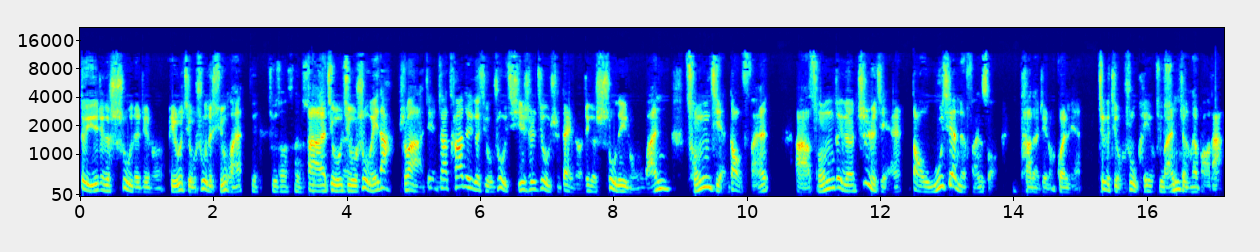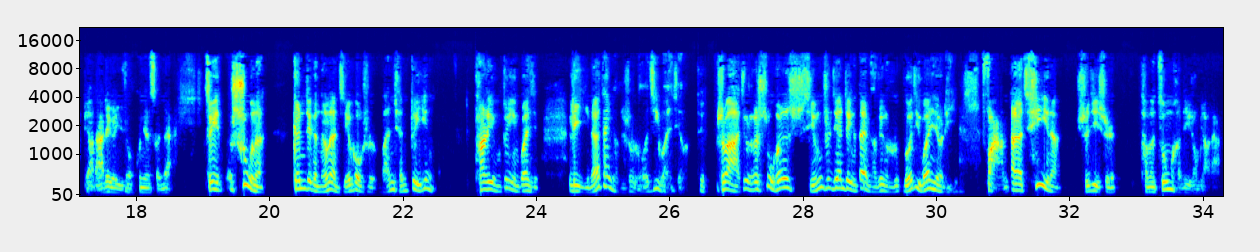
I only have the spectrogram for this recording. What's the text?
对于这个数的这种，比如九数的循环，对九章四啊，九九数为大，是吧？这它它这个九数其实就是代表这个数的一种完从简到繁啊，从这个至简到无限的繁琐，它的这种关联。这个九数可以完整的表达表达这个宇宙空间存在，所以数呢跟这个能量结构是完全对应的，它是一种对应关系。理呢，代表的是逻辑关系了，对，是吧？就是个数和形之间，这个代表这个逻辑关系就是理。法呃，气呢，实际是他们综合的一种表达。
